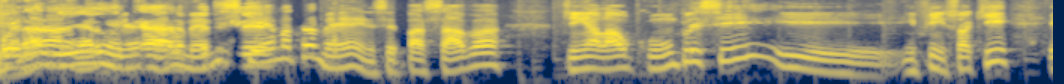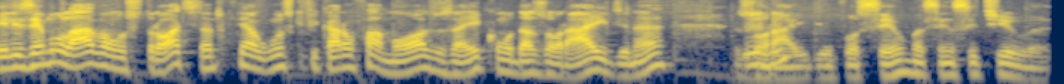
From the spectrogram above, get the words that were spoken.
Boi era, na linha, era, cara, era o mesmo esquema também. Você passava, tinha lá o cúmplice e, enfim, só que eles emulavam os trotes, tanto que tem alguns que ficaram famosos aí, como o da Zoraide, né? Zoraide, uhum. você é uma sensitiva,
